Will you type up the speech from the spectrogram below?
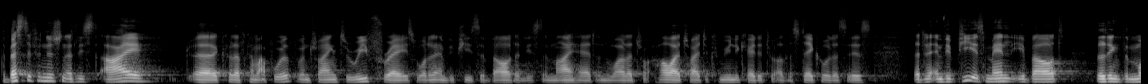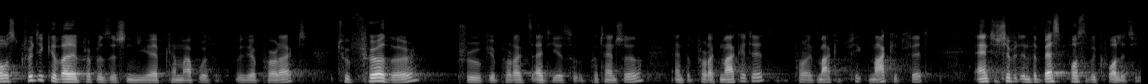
The best definition, at least I uh, could have come up with when trying to rephrase what an MVP is about, at least in my head, and I how I try to communicate it to other stakeholders is that an MVP is mainly about building the most critical value proposition you have come up with with your product to further prove your product's ideas potential and the product market, product market, market fit, and to ship it in the best possible quality.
